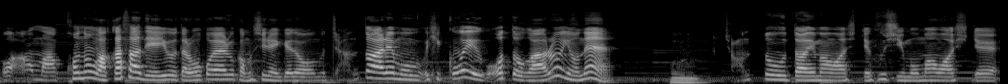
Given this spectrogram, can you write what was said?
わあまあこの若さで言うたら怒られるかもしれんけどちゃんとあれも低い音があるんよね。うん。ちゃんと歌い回して節も回して。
